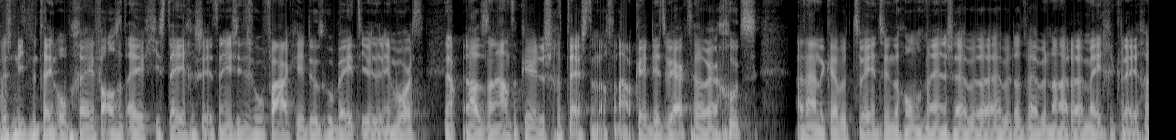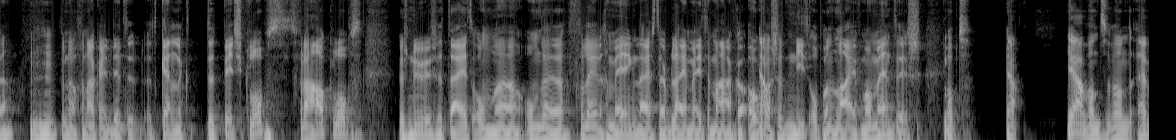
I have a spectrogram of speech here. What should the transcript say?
Dus niet meteen opgeven als het eventjes tegen zit. En je ziet dus hoe vaker je het doet, hoe beter je erin wordt. Ja. En we hadden het een aantal keer dus getest. En we dachten van nou, oké, dit werkt heel erg goed. Uiteindelijk hebben 2200 mensen hebben, hebben dat webinar eh, meegekregen. Mhm. Toen dacht van oké, dit het kennelijk de pitch klopt, het verhaal klopt. Dus nu is het tijd om, eh, om de volledige mailinglijst daar blij mee te maken. Ook Ja. als het niet op een live moment is. Klopt. Ja, want, want hè,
